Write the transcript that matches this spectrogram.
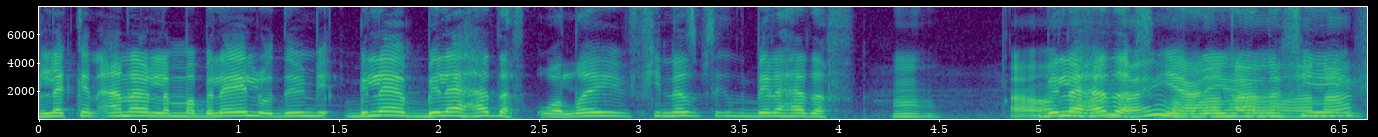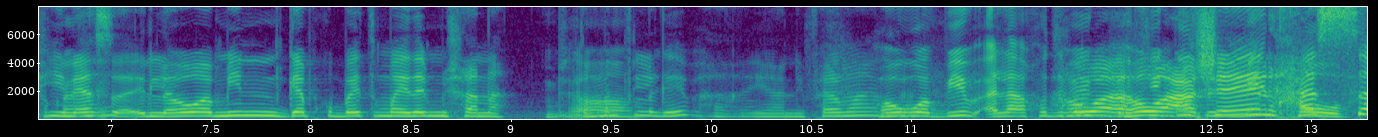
لكن أنا لما بلاقي اللي قدامي بلا بلا هدف والله في ناس بتكتب بلا هدف مم. آه، بلا أنا- هدف أيوة، يعني أنا, في عارفة في. ناس اللي هو مين جاب كوباية الميه ده مش أنا طب ما آه. أنت اللي جايبها يعني فاهمة هو بيبقى لا خدي بالك هو هو عشان. حاسه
